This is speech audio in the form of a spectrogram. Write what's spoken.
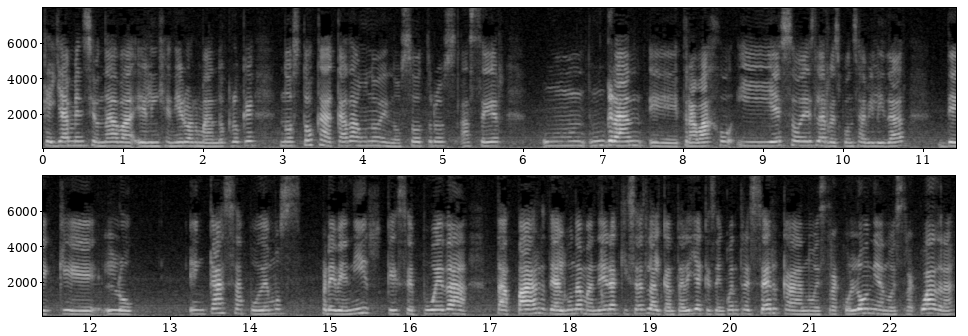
que ya mencionaba el ingeniero Armando. Creo que nos toca a cada uno de nosotros hacer un, gran eh, trabajo y eso es la responsabilidad de que lo en casa podemos prevenir que se pueda tapar de alguna manera quizás la alcantarilla que se encuentre cerca a nuestra colonia, nuestra cuadra,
